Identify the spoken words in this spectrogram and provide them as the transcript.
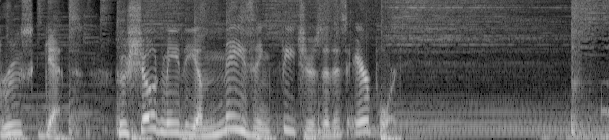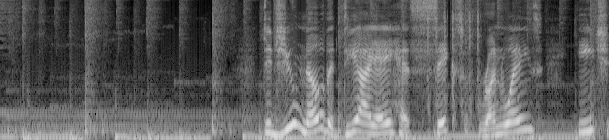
Bruce Getz, who showed me the amazing features of this airport. Did you know that DIA has six runways, each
